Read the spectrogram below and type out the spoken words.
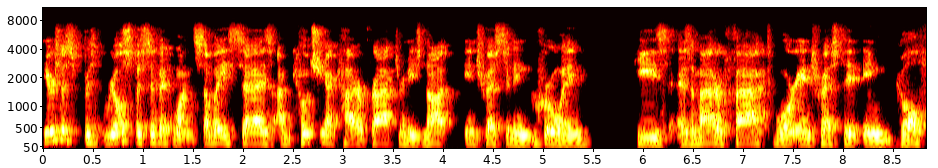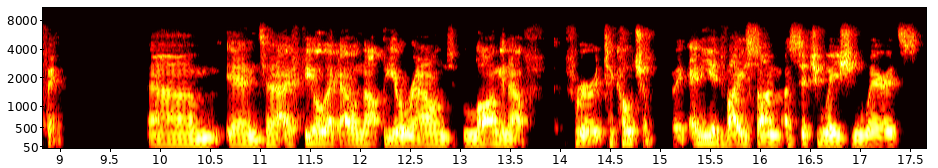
here's a spe- real specific one. Somebody says, I'm coaching a chiropractor and he's not interested in growing. He's, as a matter of fact, more interested in golfing. Um, and uh, I feel like I will not be around long enough for to coach them. Right? Any advice on a situation where it's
